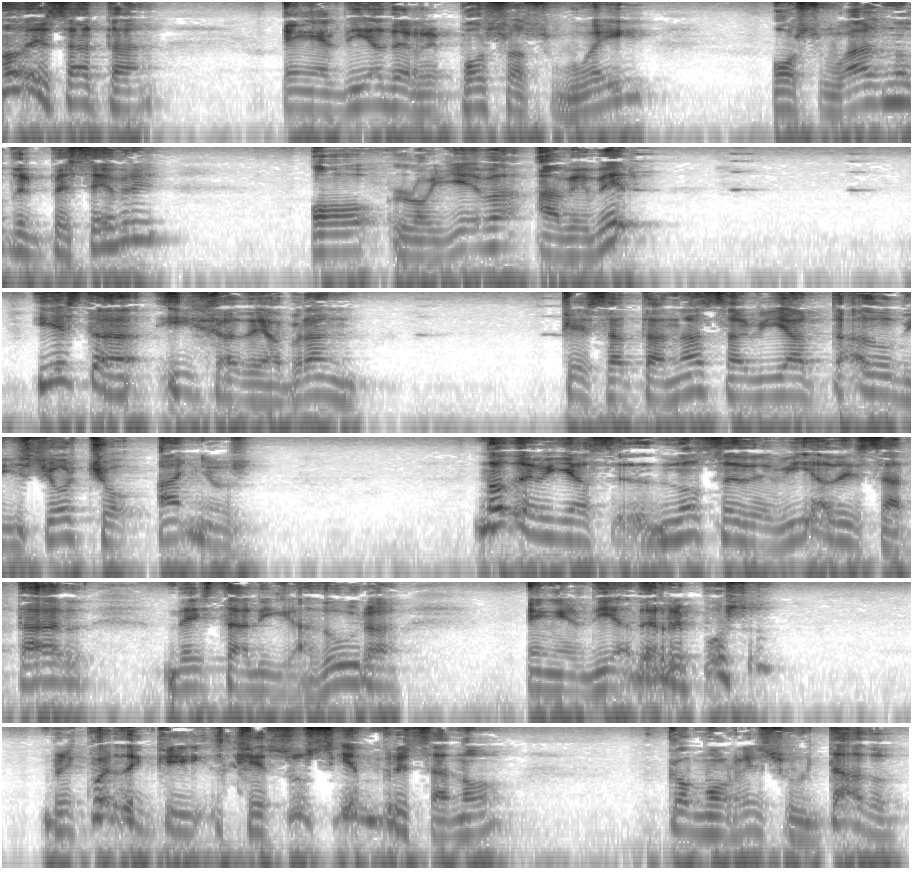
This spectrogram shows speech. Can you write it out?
no desata en el día de reposo a su buey o su asno del pesebre o lo lleva a beber. Y esta hija de Abraham, que Satanás había atado 18 años, no, debía, no se debía desatar de esta ligadura en el día de reposo. Recuerden que Jesús siempre sanó como resultado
